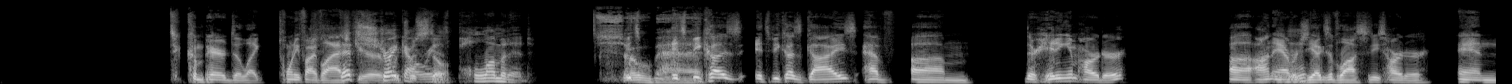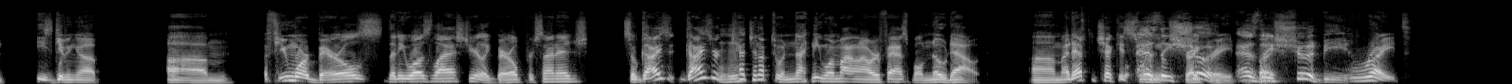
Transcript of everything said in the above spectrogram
to, compared to like 25 last that year which strikeout was rate still has plummeted. So bad. it's because it's because guys have um they're hitting him harder uh on average Mhm. the exit velocity is harder and he's giving up um a few more barrels than he was last year like barrel percentage so guys guys are Mhm. catching up to a 91 mile an hour fastball no doubt um i'd have to check his as swinging they strike should, rate as but- they should be. right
